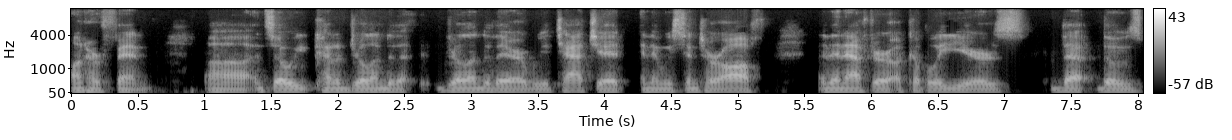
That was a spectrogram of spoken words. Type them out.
on her fin. Uh, and so we kind of drill into that drill into there, we attach it, and then we send her off. And then after a couple of years, that those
